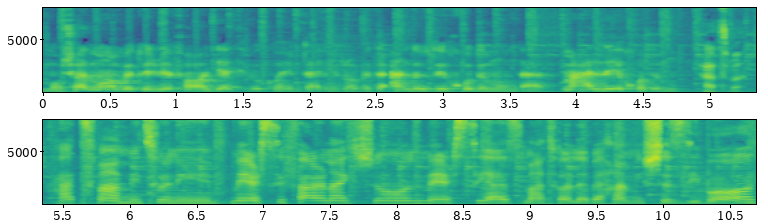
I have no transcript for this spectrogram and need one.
ما شاید ما هم بتونیم یه فعالیتی بکنیم در این رابطه اندازه خودمون در محله خودمون. حتما. حتما می‌تونیم. مرسی فرنک جون. مرسی از مطالب همیشه زیبات.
